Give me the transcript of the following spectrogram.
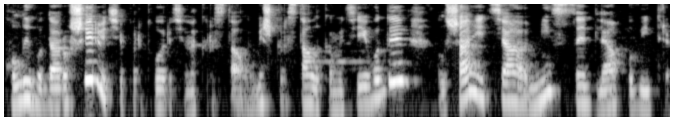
Коли вода розширюється, перетворюється на кристали, між кристаликами цієї води лишається місце для повітря.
